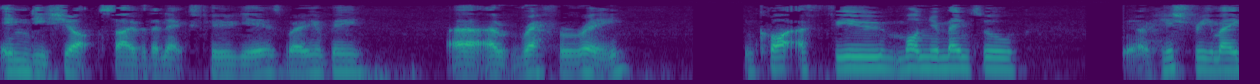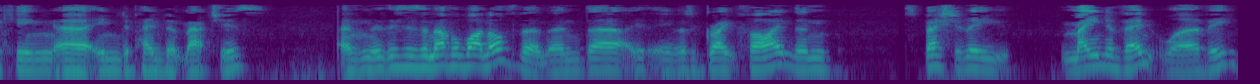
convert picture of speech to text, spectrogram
indie shots over the next few years where he'll be uh, a referee in quite a few monumental you know, history making uh, independent matches. And this is another one of them, and uh, it, it, was a great find, and especially main event worthy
